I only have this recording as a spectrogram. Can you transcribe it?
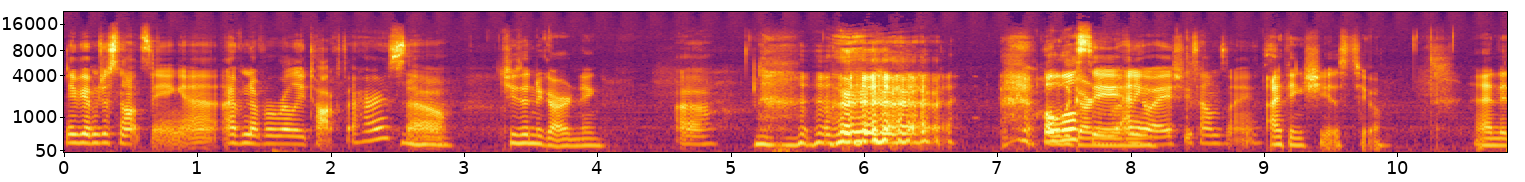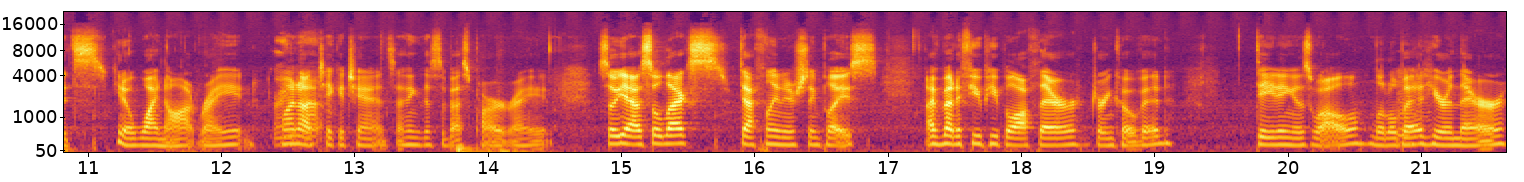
Maybe I'm just not seeing it. I've never really talked to her, so. Mhm. She's into gardening. Uh, All well, we'll see. women. Anyway, she sounds nice. I think she is too. And it's, you know, why not, right? Why why not not? take a chance? I think that's the best part, right? So yeah, so Lex definitely an interesting place. I've met a few people off there during COVID, dating as well, a little bit Mhm. here and there.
